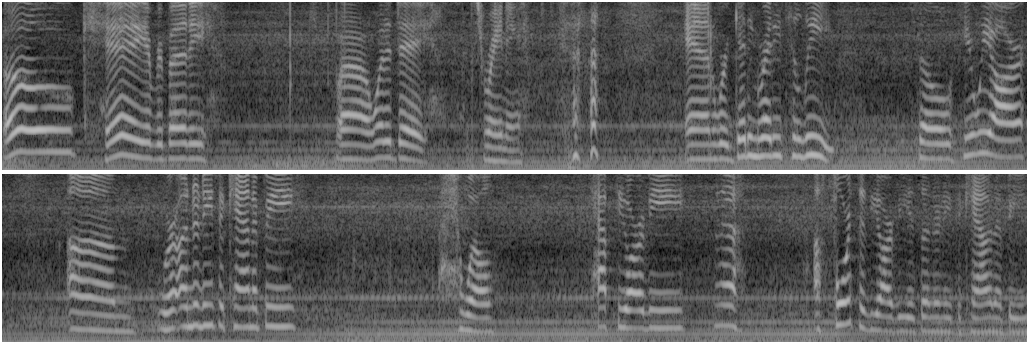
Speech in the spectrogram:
Okay, everybody. Wow, what a day. It's raining. and we're getting ready to leave. So here we are. Um, we're underneath the canopy. Well, half the RV, eh, a fourth of the RV is underneath the canopy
